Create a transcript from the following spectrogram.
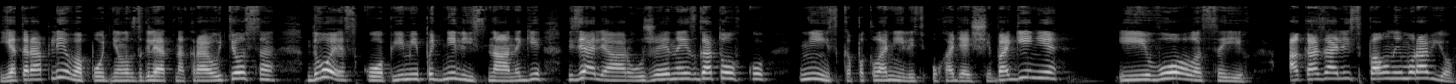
я торопливо поднял взгляд на край утеса. Двое с копьями поднялись на ноги, взяли оружие на изготовку, низко поклонились уходящей богине, и волосы их оказались полны муравьев.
